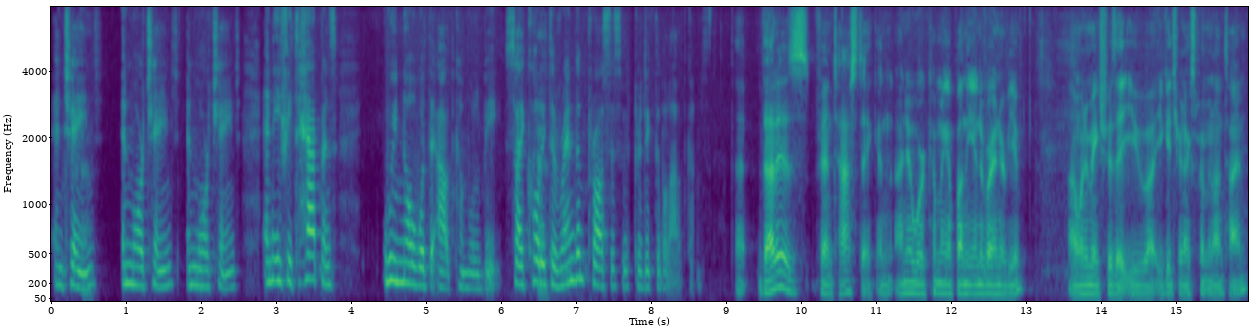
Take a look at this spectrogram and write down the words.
and change and more change and more change. And if it happens, we know what the outcome will be. So I call okay. it a random process with predictable outcomes. That, that is fantastic. And I know we're coming up on the end of our interview. I want to make sure that you, uh, you get to your next appointment on time.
